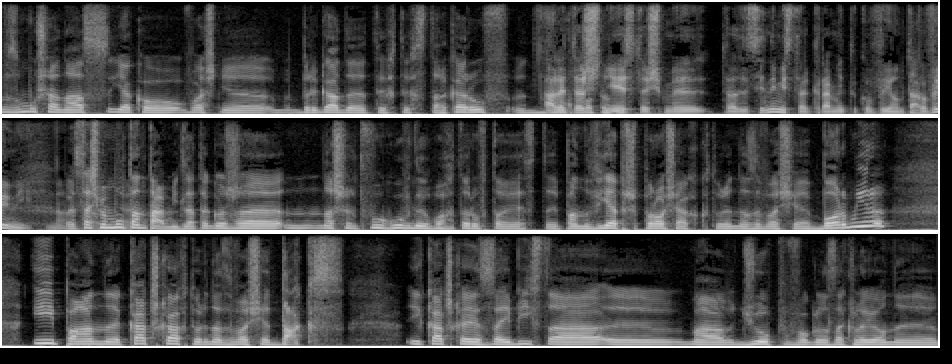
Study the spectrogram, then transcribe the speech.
zmusza nas jako właśnie brygadę tych, tych stalkerów. Ale też potem- nie jesteśmy tradycyjnymi stalkerami, tylko wyjątkowymi. No, Bo jesteśmy czas. mutantami, dlatego że naszych dwóch głównych bohaterów to jest pan Wieprz Prosiak, który nazywa się Bormir i pan Kaczka, który nazywa się Dax. I kaczka jest zajebista, y, ma dziób w ogóle zaklejony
